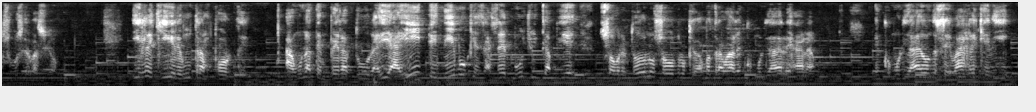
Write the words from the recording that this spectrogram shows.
su observación y requiere un transporte a una temperatura. Y ahí tenemos que hacer mucho hincapié, sobre todo nosotros que vamos a trabajar en comunidades lejanas, en comunidades donde se va a requerir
